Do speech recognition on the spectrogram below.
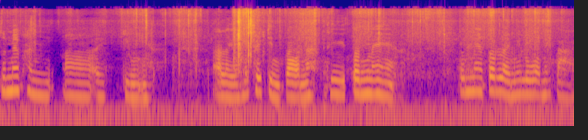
ต้นแม่พันธุ์อ่าไอ้กิ่งอะไรไม่ใช่กิ่งตอนนะ ที่ต้นแม่ ต้นแม่ต้นอะไรไม่รู้ไม่ตาย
